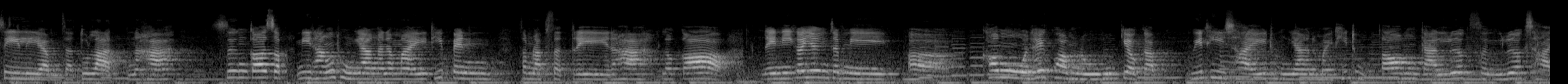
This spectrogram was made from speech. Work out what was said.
สี่เหลี่ยมจัตุรัสนะคะ ซึ่งก็จะมีทั้งถุงยางอนามัยที่เป็นสำหรับสตรีนะคะ แล้วก็ในนี้ก็ยังจะมีข้อมูลให้ความรู้เกี่ยวกับวิธีใช้ถุงยางอนามัยที่ถูกต้องการเลือกซื้อเลือกใช้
